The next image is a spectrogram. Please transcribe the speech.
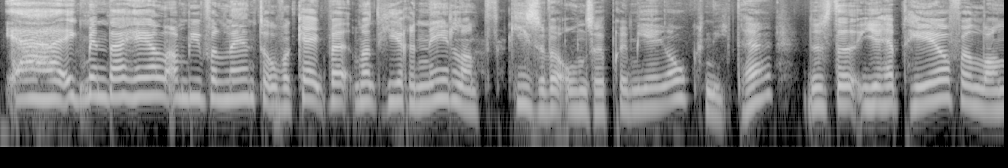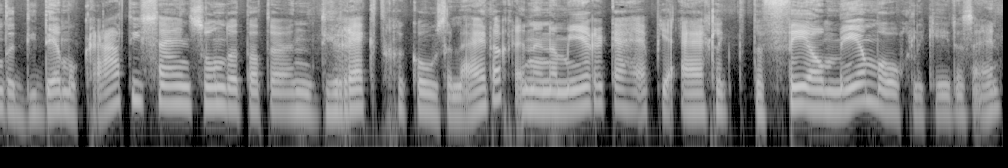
Ja, ik ben daar heel ambivalent over. Kijk, want hier in Nederland kiezen we onze premier ook niet. Hè? Dus je hebt heel veel landen die democratisch zijn... zonder dat er een direct gekozen leider... en in Amerika heb je eigenlijk dat er veel meer mogelijkheden zijn...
